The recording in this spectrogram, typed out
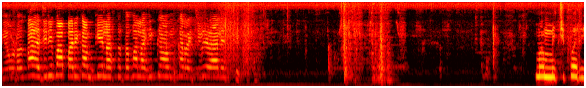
एवढं काळजीने बापाने काम केलं असतं तर मला ही काम करायची वेळ आली असते मम्मीची परी.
